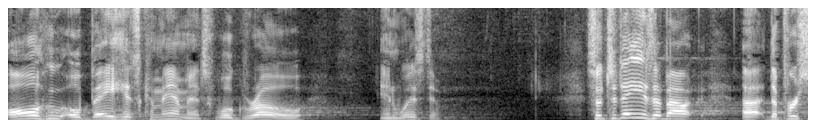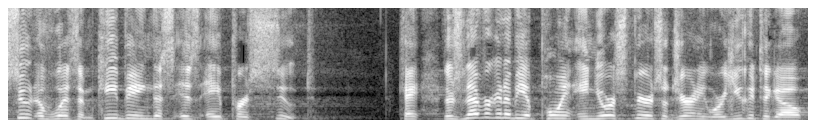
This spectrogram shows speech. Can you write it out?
All who obey his commandments will grow in wisdom. So today is about uh, the pursuit of wisdom. Key being this is a pursuit. Okay? There's never going to be a point in your spiritual journey where you get to go,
